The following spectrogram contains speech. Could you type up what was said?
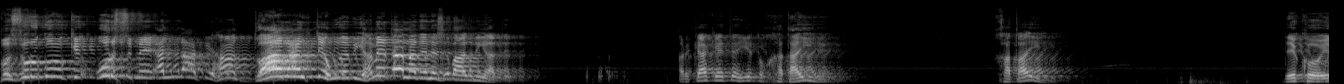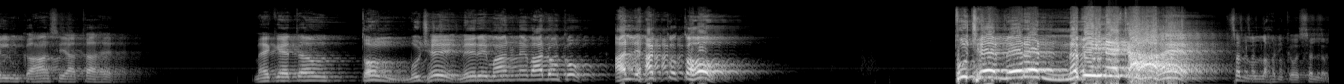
बुज़ुर्गों के उर्स में अल्लाह के हाथ दुआ मांगते हुए भी हमें ताना देने से बाज नहीं आते। और क्या कहते हैं ये तो खताई है। खताई है। देखो, इल्म कहाँ से आता है? मैं कहता हूँ, तुम मुझे, मेरे मानने वालों को, अल हक को कहो। तुझे मेरे नबी ने कहा है, सल्लल्लाहु अलैहि वसल्लम।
